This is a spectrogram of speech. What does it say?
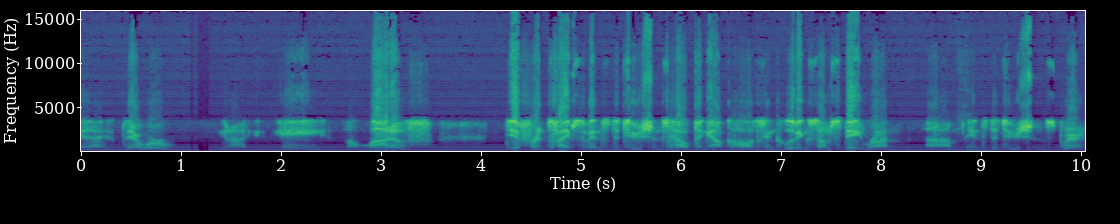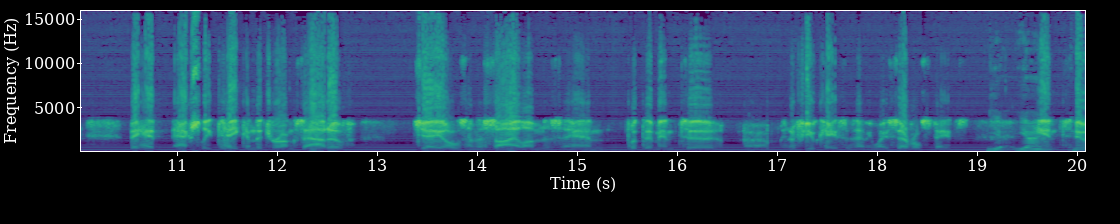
uh, there were, you know, a, a lot of different types of institutions helping alcoholics, including some state-run um, institutions where they had actually taken the drunks out of jails and asylums and put them into, um, in a few cases anyway, several states, yeah, yeah, into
